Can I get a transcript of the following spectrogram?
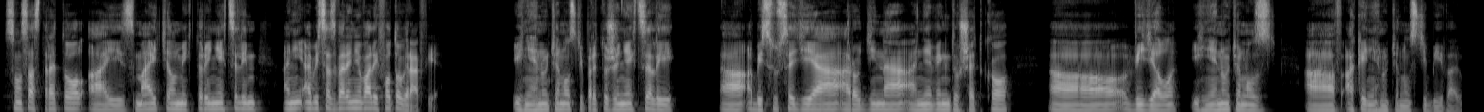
som sa stretol aj s majiteľmi, ktorí nechceli ani, aby sa zverejňovali fotografie ich nehnuteľnosti, pretože nechceli, aby susedia a rodina a neviem kto všetko videl ich nehnuteľnosť a v akej nehnuteľnosti bývajú.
